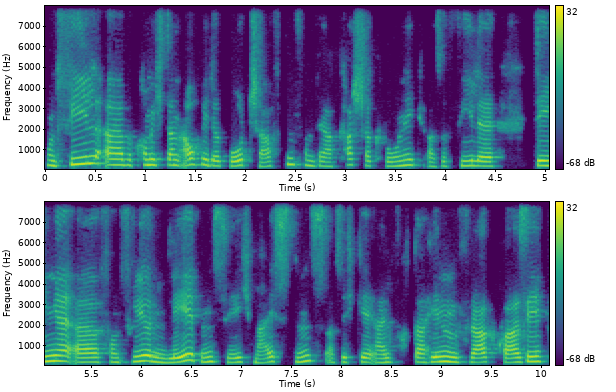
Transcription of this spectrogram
Und viel äh, bekomme ich dann auch wieder Botschaften von der Akasha-Chronik. Also viele Dinge äh, von früheren Leben sehe ich meistens. Also ich gehe einfach dahin und frage quasi,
